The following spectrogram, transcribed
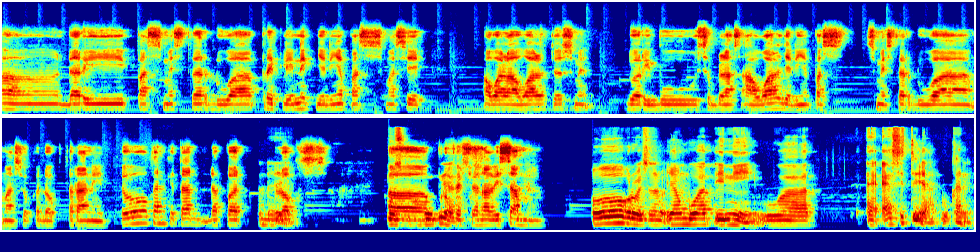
eh, dari pas semester 2 preklinik jadinya pas masih awal-awal terus 2011 awal jadinya pas semester 2 masuk ke dokteran itu kan kita dapat Ada ya? blok Terus eh, itu ya? profesionalism Oh profesional yang buat ini, buat ES itu ya, bukan?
